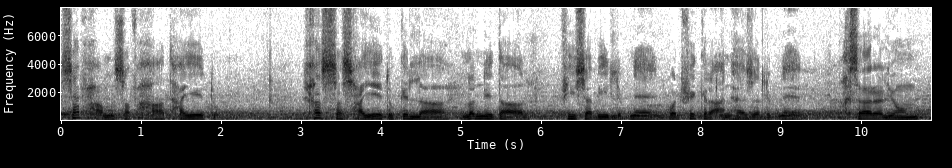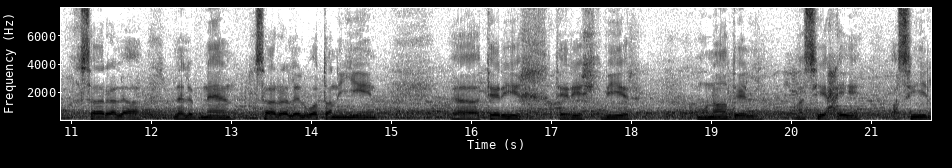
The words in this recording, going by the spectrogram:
صفحة من صفحات حياته. خصص حياته كلها للنضال في سبيل لبنان والفكرة عن هذا لبنان. خسارة اليوم خسارة للبنان خسارة للوطنيين. تاريخ تاريخ كبير مناضل مسيحي أصيل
